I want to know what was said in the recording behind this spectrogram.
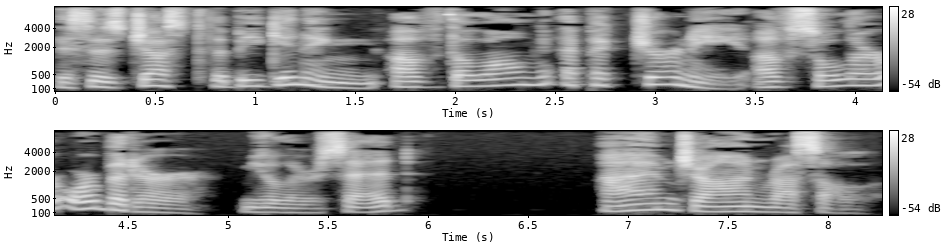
This is just the beginning of the long epic journey of Solar Orbiter, Mueller said. I'm John Russell.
